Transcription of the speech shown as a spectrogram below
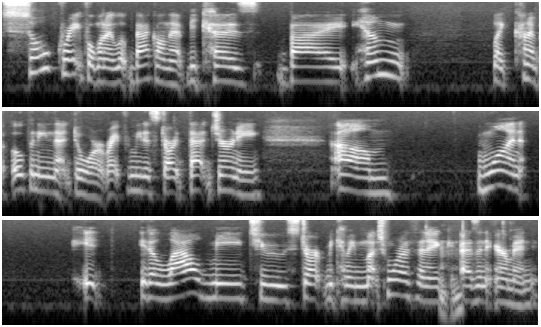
so grateful when I look back on that because by him, like kind of opening that door, right, for me to start that journey, um, one, it it allowed me to start becoming much more authentic as an airman,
